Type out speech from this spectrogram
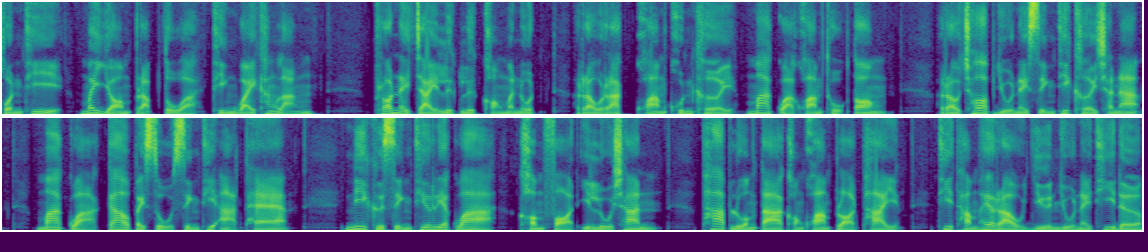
คนที่ไม่ยอมปรับตัวทิ้งไว้ข้างหลัง เพราะในใจลึกๆของมนุษย์ เรารักความคุ้นเคยมากกว่าความถูกต้อง เราชอบอยู่ในสิ่งที่เคยชนะ มากกว่าก้าวไปสู่สิ่งที่อาจแพ้ นี่คือสิ่งที่เรียกว่า comfort illusion ภาพลวงตาของความปลอดภัย ที่ทำให้เรายืนอยู่ในที่เดิม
